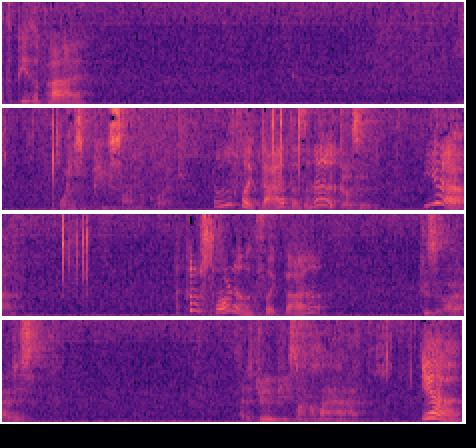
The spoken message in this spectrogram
It's a piece of pie. What does a peace sign look like? It looks like that, doesn't it? Does it? Yeah. I could have sworn it looks like that. Because I, I just. I just drew the peace sign on my hat. Yeah.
